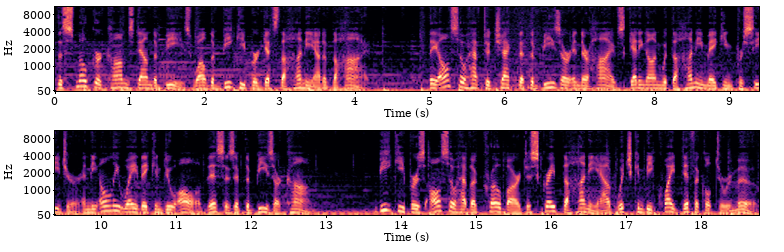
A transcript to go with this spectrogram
The smoker calms down the bees while the beekeeper gets the honey out of the hive. They also have to check that the bees are in their hives getting on with the honey making procedure and the only way they can do all of this is if the bees are calm. Beekeepers also have a crowbar to scrape the honey out which can be quite difficult to remove.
